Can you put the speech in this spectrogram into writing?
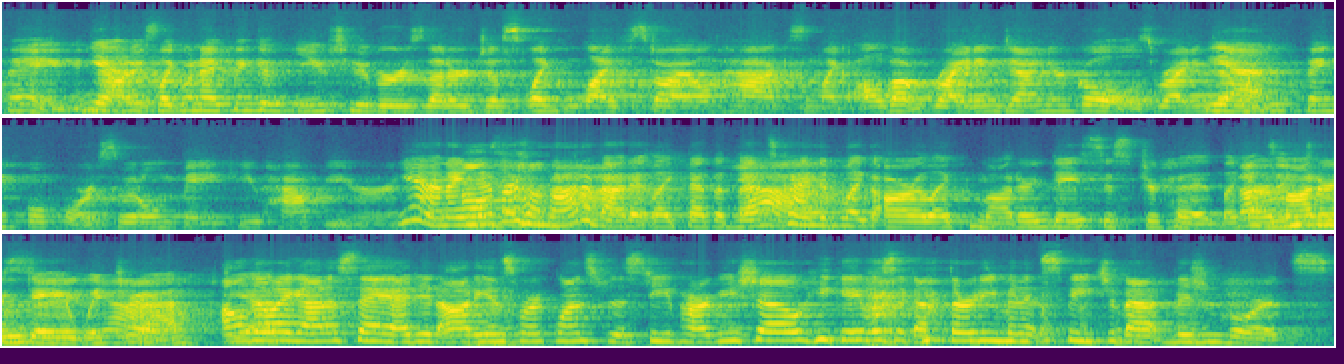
thing Yeah. nowadays. Like when I think of YouTubers that are just like lifestyle hacks and like all about writing down your goals, writing down Yeah. what you're thankful for, so it'll make you happier. Yeah, and I never um, thought about it like that. That that's kind of like our like modern day sisterhood, like That's our modern day interesting, yeah. witchcraft. Although yeah. I gotta say, I did audience work once for the Steve Harvey show. He gave us like a 30 minute speech about vision boards.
